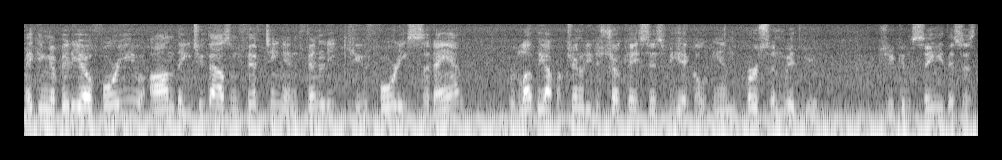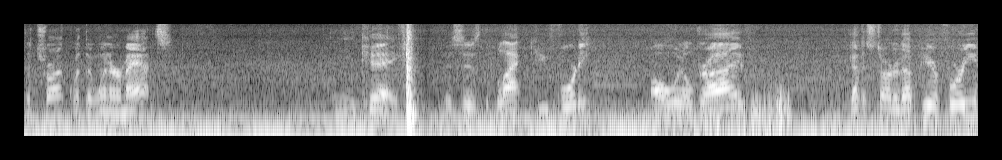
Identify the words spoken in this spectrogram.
making a video for you on the 2015 Infiniti Q40 sedan. Would love the opportunity to showcase this vehicle in person with you. As you can see, this is the trunk with the winter mats. Okay, this is the black Q40, all-wheel drive. Got it started up here for you.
